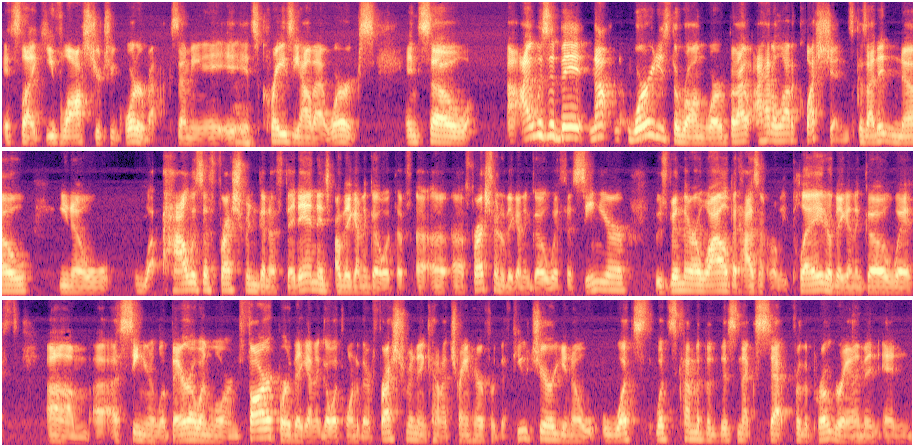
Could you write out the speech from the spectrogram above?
It's like you've lost your two quarterbacks. I mean, it, it's crazy how that works. And so I was a bit not worried is the wrong word, but I, I had a lot of questions because I didn't know, you know, how is a freshman going to fit in? Is, are they going to go with a, a, a, freshman? Are they going to go with a senior who's been there a while but hasn't really played? Are they going to go with um, a, a, senior libero and Lauren Tharp? Or are they going to go with one of their freshmen and kind of train her for the future? You know, what's what's kind of the, this next step for the program? And and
